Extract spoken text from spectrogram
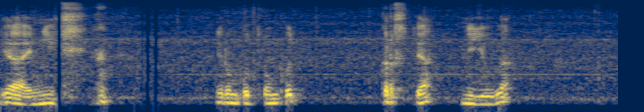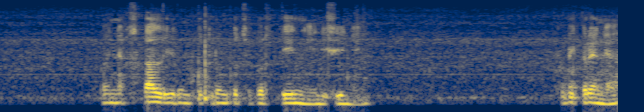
ya ini. Ini rumput-rumput kers ya ini juga banyak sekali rumput-rumput seperti ini di sini. Tapi keren ya.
